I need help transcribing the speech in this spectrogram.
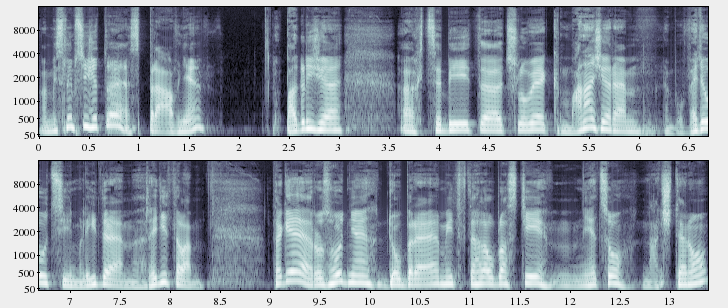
A myslím si, že to je správně, pakliže chce být člověk manažerem nebo vedoucím, lídrem, ředitelem, tak je rozhodně dobré mít v téhle oblasti něco načteno,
